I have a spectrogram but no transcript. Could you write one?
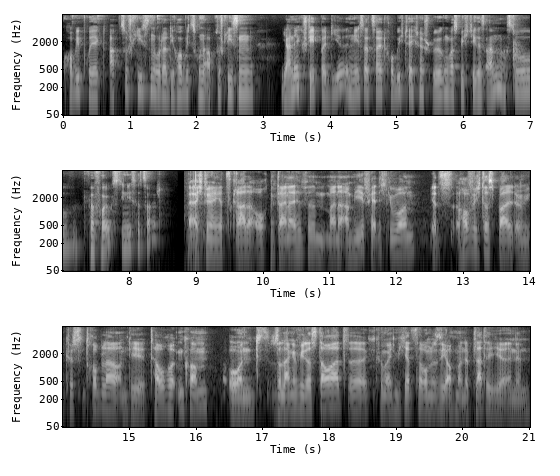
Hobbyprojekt abzuschließen oder die Hobbyzone abzuschließen, Yannick, steht bei dir in nächster Zeit hobbytechnisch irgendwas Wichtiges an, was du verfolgst die nächste Zeit? Ja, ich bin ja jetzt gerade auch mit deiner Hilfe mit meiner Armee fertig geworden. Jetzt hoffe ich, dass bald irgendwie Küstentruppler und die Taurücken kommen. Und solange wie das dauert, äh, kümmere ich mich jetzt darum, dass ich auch mal eine Platte hier in den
